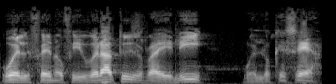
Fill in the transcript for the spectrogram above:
o el fenofibrato israelí o en lo que sea.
